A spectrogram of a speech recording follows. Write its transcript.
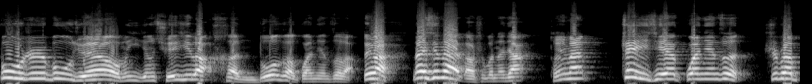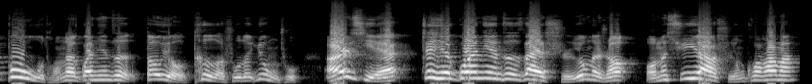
不知不觉，我们已经学习了很多个关键字了，对吧？那现在老师问大家，同学们，这些关键字是不是不同的关键字都有特殊的用处？而且这些关键字在使用的时候，我们需要使用括号吗？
